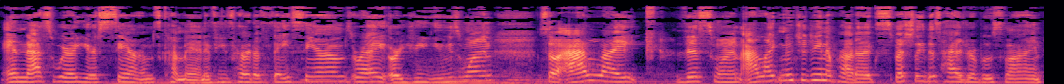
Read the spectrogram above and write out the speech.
And that's where your serums come in. If you've heard of face serums, right? Or you use one. So I like this one. I like Neutrogena products, especially this Hydro Boost line.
